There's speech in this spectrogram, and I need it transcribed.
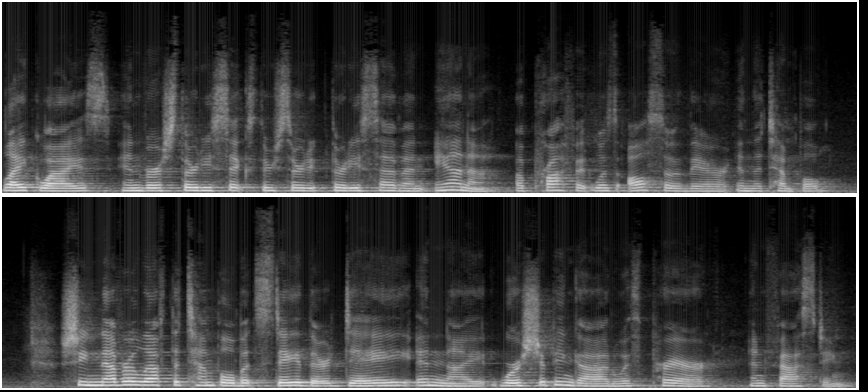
Likewise, in verse 36 through 37, Anna, a prophet, was also there in the temple. She never left the temple but stayed there day and night, worshiping God with prayer and fasting.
